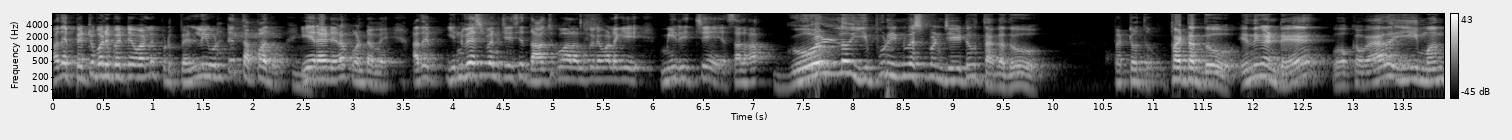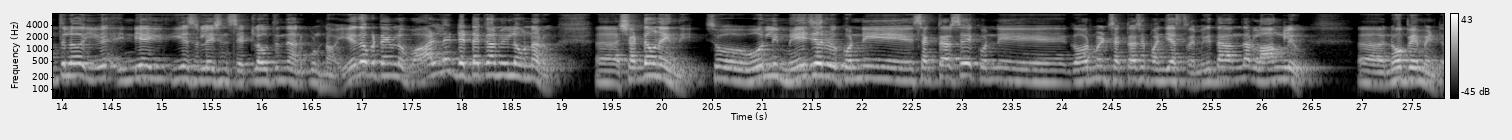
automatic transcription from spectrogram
అదే పెట్టుబడి పెట్టే వాళ్ళు ఇప్పుడు పెళ్ళి ఉంటే తప్పదు. ఏ రైడ్ అయినా కొంటమే. అదే ఇన్వెస్ట్మెంట్ చేసి దాచుకోవాలనుకునే వాళ్ళకి మీరు ఇచ్చే సలహా? గోల్డ్లో ఇప్పుడు ఇన్వెస్ట్మెంట్ చేయడం తగదు. పెట్టొద్దు. పెట్టద్దు. ఎందుకంటే ఒకవేళ ఈ మంత్లో యుఏ ఇండియా యుఎస్ రిలేషన్ సెటిల్ అవుతుంది అనుకుంటున్నాం. ఏదో ఒక టైంలో వాళ్ళే డెడ్ ఎకానమీలో ఉన్నారు. షట్ డౌన్ అయింది. సో ఓన్లీ మేజర్ కొన్ని సెక్టార్సే కొన్ని గవర్నమెంట్ సెక్టార్సే పనిచేస్తున్నాయి. మిగతా అందరు long leave. No payment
